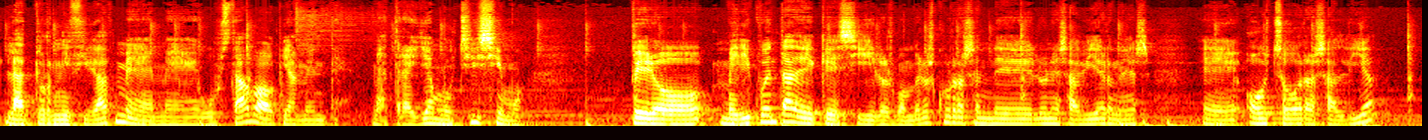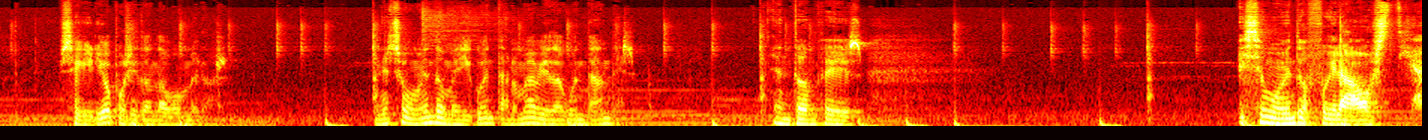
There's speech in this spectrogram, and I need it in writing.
La turnicidad me, gustaba, obviamente. Me atraía muchísimo. Pero me di cuenta de que si los bomberos currasen de lunes a viernes eh, 8 horas al día, seguiría opositando a bomberos. En ese momento me di cuenta, no me había dado cuenta antes. Entonces, ese momento fue la hostia.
